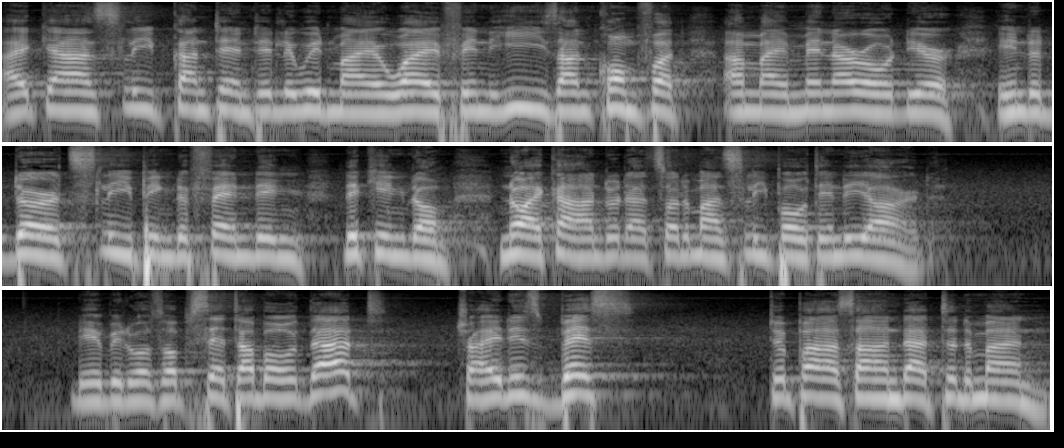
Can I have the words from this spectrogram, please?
I can't sleep contentedly with my wife in ease and comfort, and my men are out there in the dirt sleeping, defending the kingdom. No, I can't do that. So the man sleep out in the yard. David was upset about that, tried his best to pass on that to the man,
